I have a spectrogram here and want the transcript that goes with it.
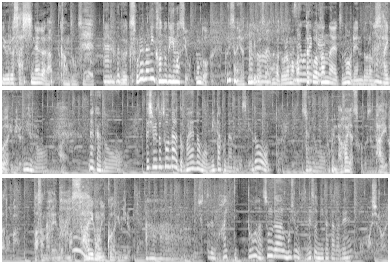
いろいろ察しながら感動するっていう。それなりに感動できますよ。今度クリスさんやってみてください。なんかドラマ全く分かんないやつの連ドラの最後だけ見る、見るの、なんかあの私割とそうなると前のも見たくなるんですけどあの特に長いやつことですよ。大河とか。朝の連ドラの最後の一個だけ見るみたいな。あーちょっとでも入ってどうなんそれが面白いですねその見方がね。面白い。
